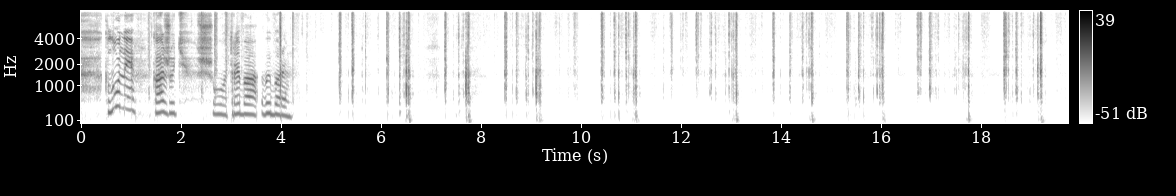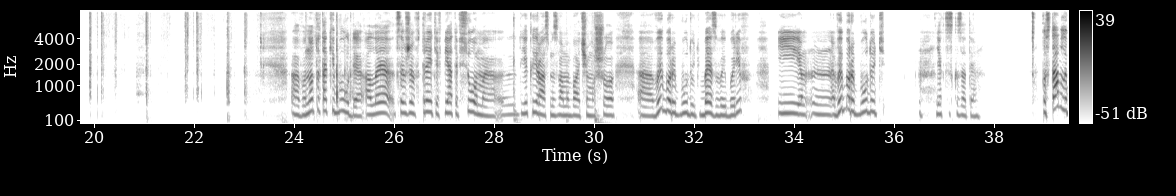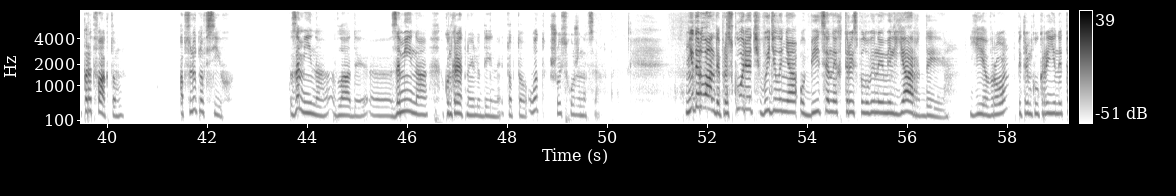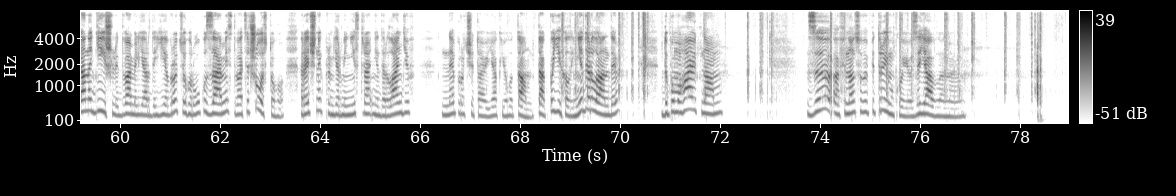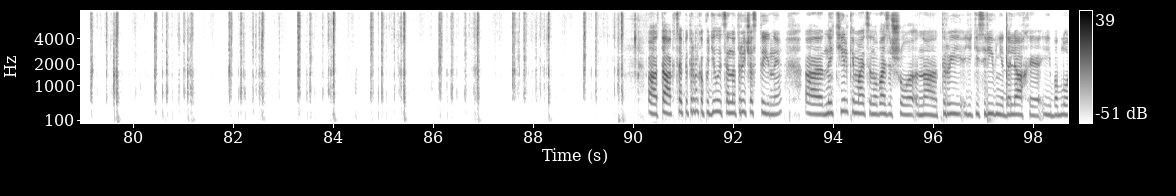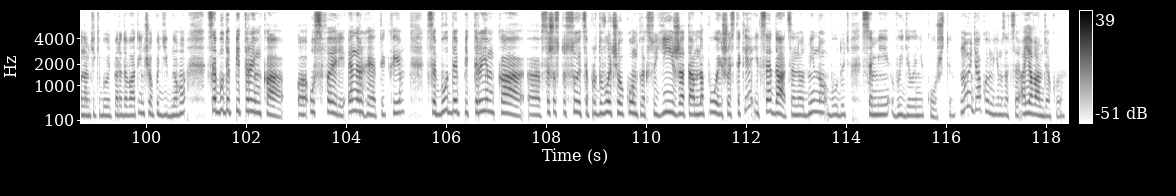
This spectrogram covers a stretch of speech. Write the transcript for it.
клони кажуть, що треба вибори. Воно то так і буде, але це вже втретє, в п'яте, в сьоме. е, Який раз ми з вами бачимо, що е, вибори будуть без виборів, і вибори будуть, як це сказати, поставили перед фактом абсолютно всіх. Заміна влади, е, заміна конкретної людини. Тобто, от щось схоже на це. Нідерланди прискорять виділення обіцяних 3,5 мільярди євро підтримку України та надійшлють 2 мільярди євро цього року замість 26-го. Речник прем'єр-міністра Нідерландів. Не прочитаю, як його там. Так, поїхали. Нідерланди допомагають нам з е, фінансовою підтримкою, заявленою. Так, ця підтримка поділиться на три частини. Не тільки мається на увазі, що на три якісь рівні даляхи і бабло нам тільки будуть передавати, нічого подібного. Це буде підтримка у сфері енергетики, це буде підтримка, все, що стосується продовольчого комплексу, їжа, там, напої, щось таке. І це да, це неодмінно будуть самі виділені кошти. Ну і дякуємо їм за це. А я вам дякую.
